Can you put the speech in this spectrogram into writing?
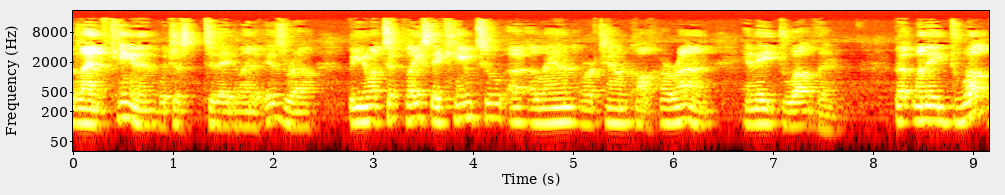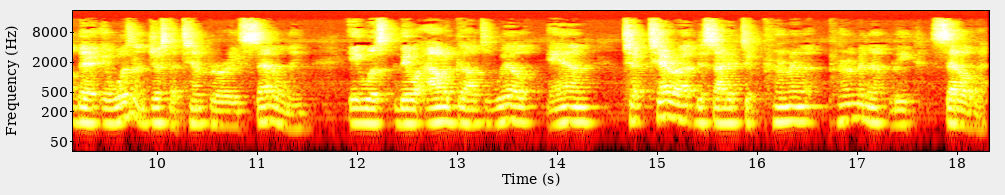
the land of Canaan, which is today the land of Israel. But you know what took place? They came to a, a land or a town called Haran, and they dwelt there. But when they dwelt there, it wasn't just a temporary settling. It was they were out of God's will, and Terah decided to permanent, permanently settle there.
